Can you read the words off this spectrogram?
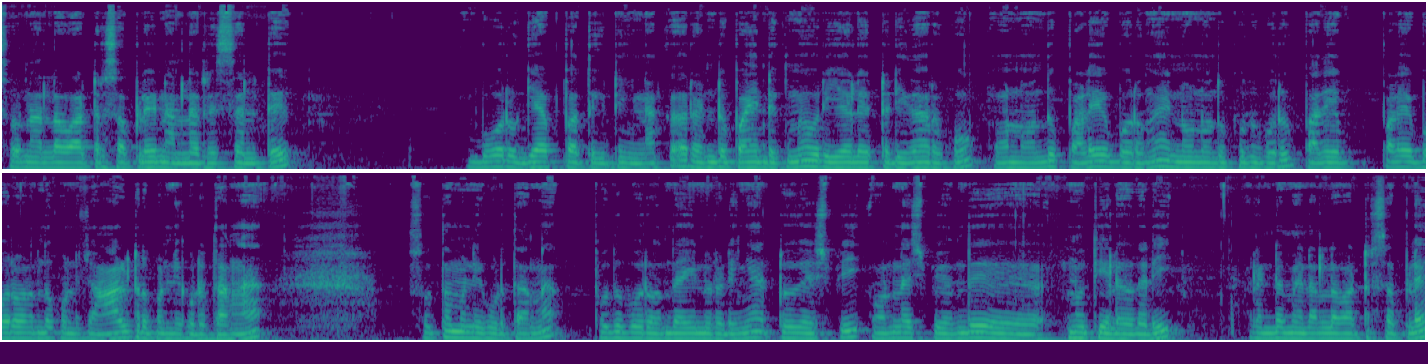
ஸோ நல்ல வாட்டர் சப்ளை நல்ல ரிசல்ட்டு போர் கேப் பார்த்துக்கிட்டிங்கனாக்கா ரெண்டு பாயிண்ட்டுக்குமே ஒரு ஏழு எட்டு அடி தான் இருக்கும். ஒன்று வந்து பழைய போருங்க இன்னொன்று வந்து புது போர் பழைய பழைய போரை வந்து கொஞ்சம் ஆல்ட்ரு பண்ணி கொடுத்தாங்க. சுத்தம் பண்ணி கொடுத்தாங்க. புது போர் வந்து ஐநூறு அடிங்க. டூ ஹெச்பி ஒன் ஹெச்பி வந்து நூற்றி எழுபது அடி. ரெண்டுமே நல்ல வாட்டர் சப்ளை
